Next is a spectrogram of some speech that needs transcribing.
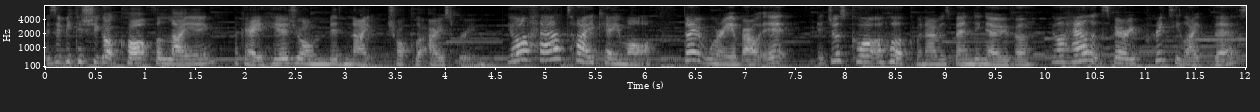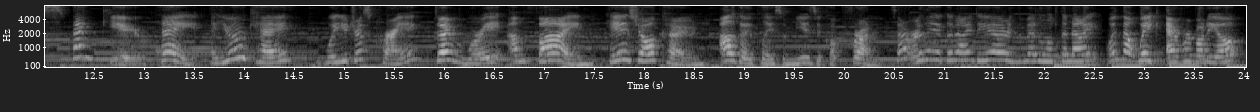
Is it because she got caught for lying? Okay, here's your midnight chocolate ice cream. Your hair tie came off. Don't worry about it. It just caught a hook when I was bending over. Your hair looks very pretty like this. Thank you. Hey, are you okay? Were you just crying? Don't worry, I'm fine. Here's your cone. I'll go play some music up front. Is that really a good idea in the middle of the night? Wouldn't that wake everybody up?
